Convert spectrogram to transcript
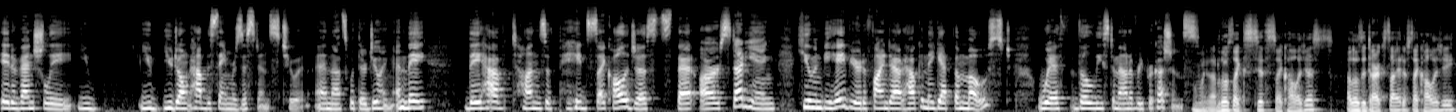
it eventually you you you don't have the same resistance to it, and that's what they're doing. And they they have tons of paid psychologists that are studying human behavior to find out how can they get the most with the least amount of repercussions. Oh my god, are those like Sith psychologists? Are those the dark side of psychology?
